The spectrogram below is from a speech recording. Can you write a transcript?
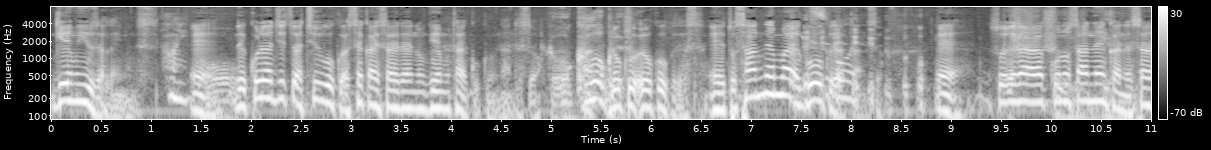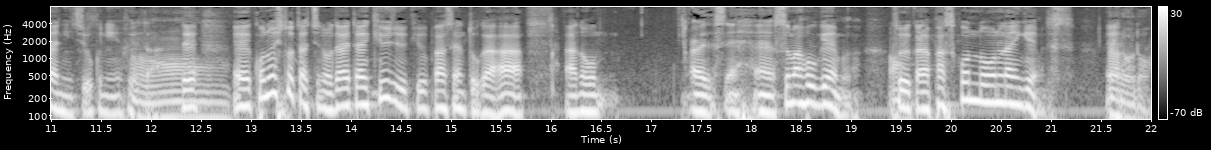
ゲームユーザーがいるんです、はい。えー、でこれは実は中国は世界最大のゲーム大国なんですよ。6億です。6, 6億です、えーと、3年前5億だったんですよ。えー。それがこの3年間でさらに1億人増えた。で、えー、この人たちの大体99%が、あの、あれですね、スマホゲーム、それからパソコンのオンラインゲームです。なるほど。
